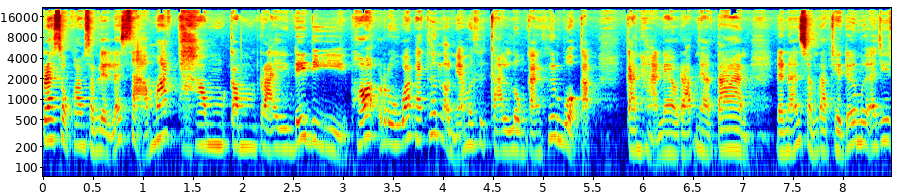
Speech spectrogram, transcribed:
ประสบความสำเร็จและสามารถทำกำไรได้ดี เพราะรู้ว่าแพทเทิร์นเหล่านี้มันคือการลงการขึ้นบวกกับการหาแนวรับแนวต้าน ดังนั้นสำหรับเทรดเดอร์มืออาชีพ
